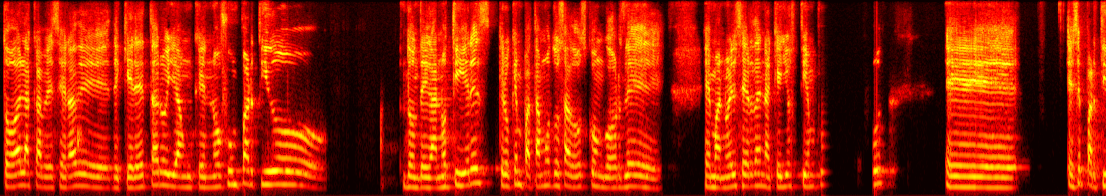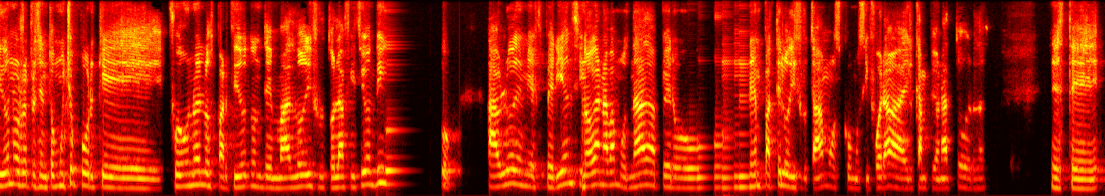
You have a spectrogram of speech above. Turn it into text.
toda la cabecera de, de Querétaro y aunque no fue un partido donde ganó Tigres, creo que empatamos 2 a 2 con gol de Emanuel Cerda en aquellos tiempos. Eh, ese partido nos representó mucho porque fue uno de los partidos donde más lo disfrutó la afición. Digo, hablo de mi experiencia, no ganábamos nada, pero un empate lo disfrutábamos como si fuera el campeonato, ¿verdad? Este,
